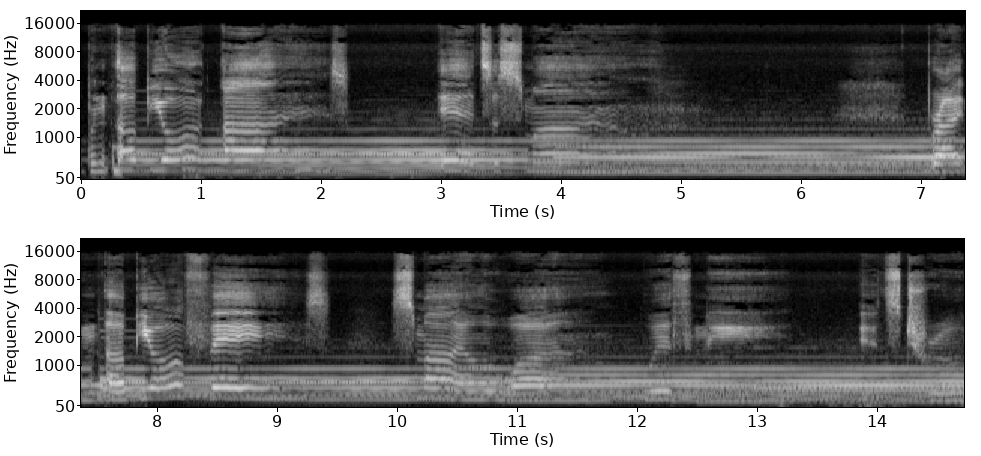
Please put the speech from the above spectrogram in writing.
Open up your eyes, it's a smile. Brighten up your face, smile a while with me. It's true.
